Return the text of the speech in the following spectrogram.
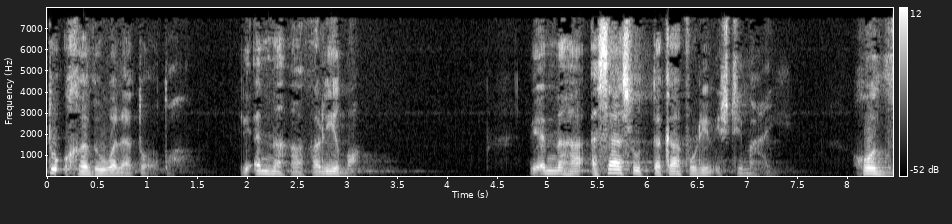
تؤخذ ولا تعطى لأنها فريضة لأنها أساس التكافل الاجتماعي. خذ.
